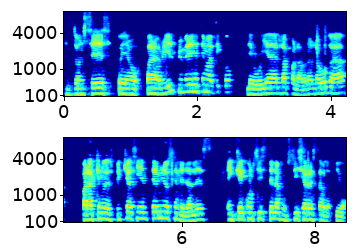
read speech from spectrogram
Entonces, bueno, para abrir el primer eje temático, le voy a dar la palabra a la abogada para que nos explique así en términos generales en qué consiste la justicia restaurativa.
